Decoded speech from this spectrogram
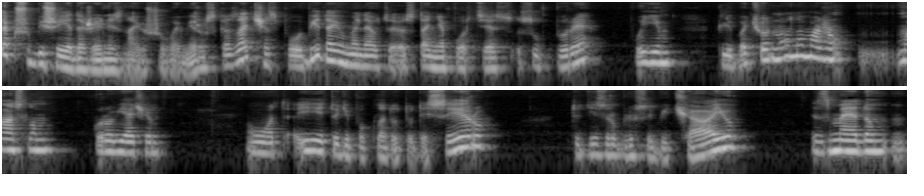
Так що більше я навіть не знаю, що вам і розказати. Зараз пообідаю. У мене оце остання порція с- суп-пюре поїм. Хліба чорного намажу маслом коров'ячим. От, і тоді покладу туди сиру. Тоді зроблю собі чаю з медом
